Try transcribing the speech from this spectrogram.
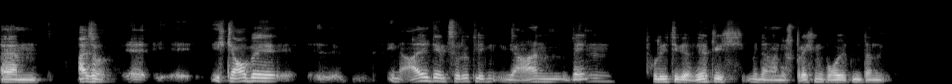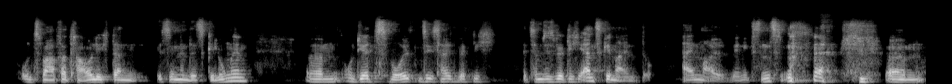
Ähm, also äh, ich glaube, äh, in all den zurückliegenden Jahren, wenn Politiker wirklich miteinander sprechen wollten, dann und zwar vertraulich, dann ist ihnen das gelungen. Ähm, und jetzt wollten sie es halt wirklich, jetzt haben sie es wirklich ernst gemeint einmal wenigstens. ähm,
